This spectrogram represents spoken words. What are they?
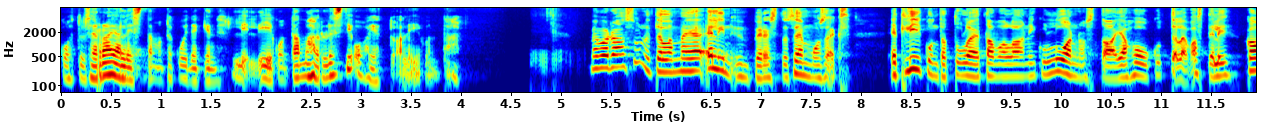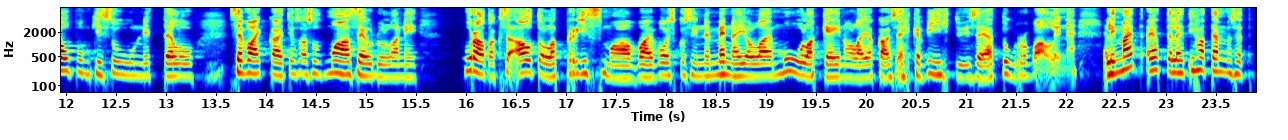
kohtuullisen rajallista, mutta kuitenkin liikuntaa, mahdollisesti ohjattua liikuntaa. Me voidaan suunnitella meidän elinympäristö semmoiseksi, että liikunta tulee tavallaan niin kuin luonnostaan ja houkuttelevasti. Eli kaupunkisuunnittelu, se vaikka, että jos asut maaseudulla, niin hurautatko se autolla prismaa vai voisiko sinne mennä jollain muulla keinolla, joka olisi ehkä viihtyisä ja turvallinen. Eli mä ajattelen, että ihan tämmöiset,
